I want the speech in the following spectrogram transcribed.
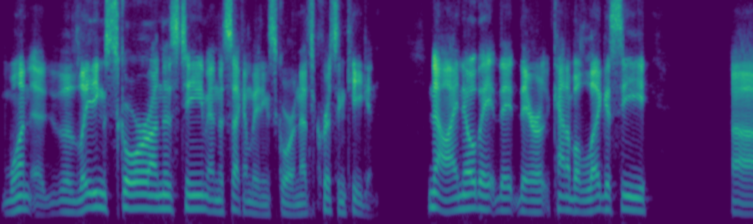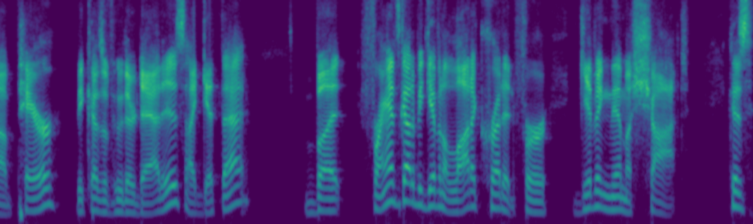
one uh, the leading scorer on this team and the second leading scorer, and that's Kris and Keegan. Now I know they, they they're kind of a legacy uh, pair because of who their dad is. I get that, but Fran's got to be given a lot of credit for giving them a shot because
